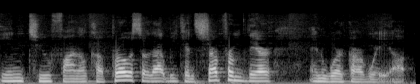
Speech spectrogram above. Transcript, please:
into Final Cut Pro so that we can start from there and work our way up.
